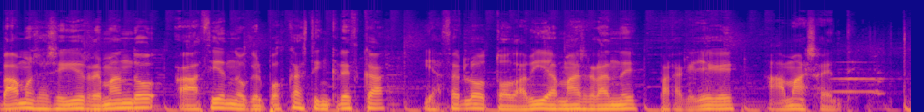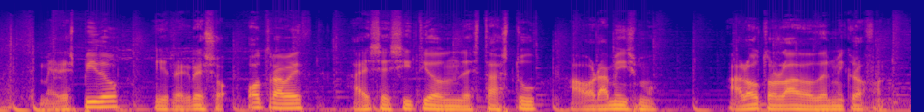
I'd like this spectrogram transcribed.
vamos a seguir remando, haciendo que el podcasting crezca y hacerlo todavía más grande para que llegue a más gente. Me despido y regreso otra vez a ese sitio donde estás tú ahora mismo, al otro lado del micrófono.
